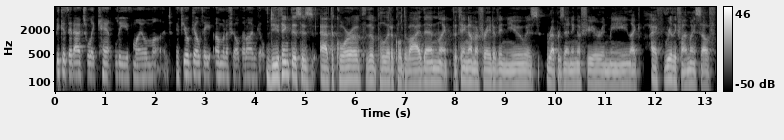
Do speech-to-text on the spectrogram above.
because it actually can't leave my own mind. If you're guilty, I'm going to feel that I'm guilty. Do you think this is at the core of the political divide then? Like the thing I'm afraid of in you is representing a fear in me. Like I really find myself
